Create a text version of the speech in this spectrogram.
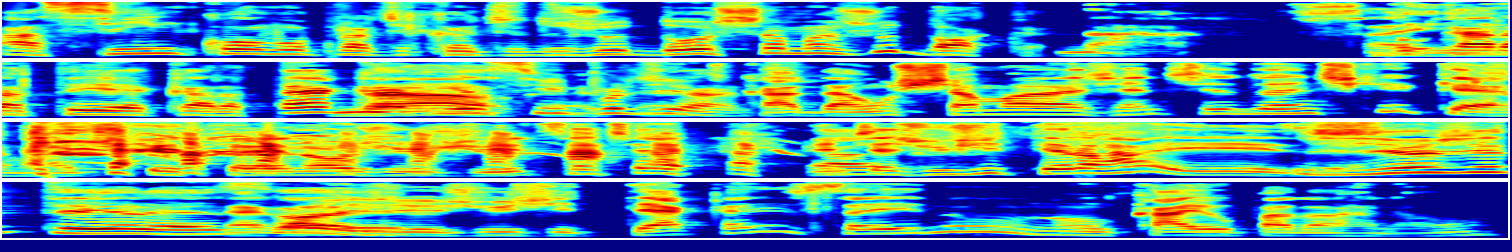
Assim como o praticante do judô chama judoca. Não, aí. Do karatê é karateca Não, e assim cara, por diante. Cada um chama a gente do gente que quer, mas a gente que treinou jiu-jitsu, a gente é, a gente é jiu-jiteiro raiz. Jiu-jiteiro, é isso Negócio aí. de jiu-jiteca, isso aí não, não caiu pra nós, não.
